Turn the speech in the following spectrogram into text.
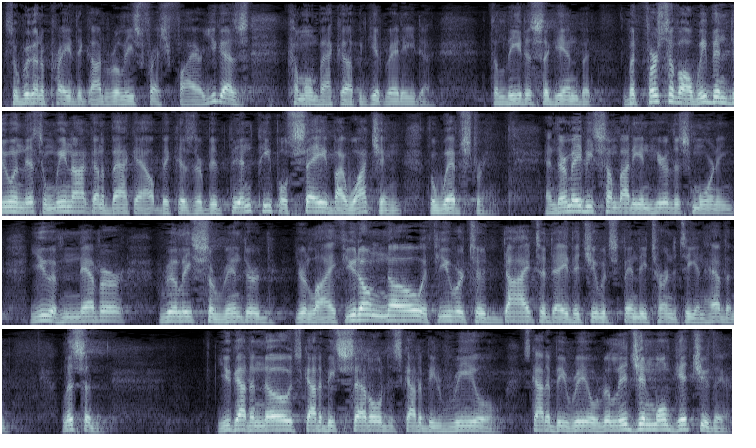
So we're going to pray that God release fresh fire. You guys come on back up and get ready to, to lead us again. But, but first of all, we've been doing this and we're not going to back out because there have been people saved by watching the web stream. And there may be somebody in here this morning, you have never really surrendered your life. You don't know if you were to die today that you would spend eternity in heaven. Listen, you got to know it's got to be settled. It's got to be real. It's got to be real. Religion won't get you there.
